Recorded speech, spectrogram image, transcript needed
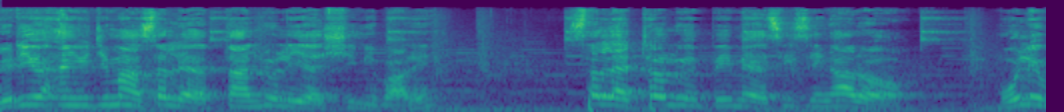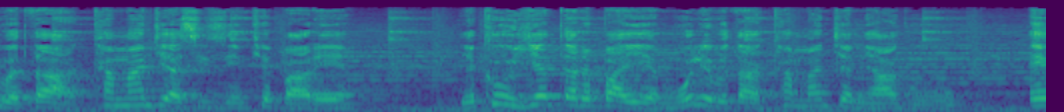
ရေဒီယို UNG မှာဆက်လက်အတန်လွှင့်လျက်ရှိနေပါတယ်ဆက်လက်ထုတ်လွှင့်ပေးမယ့်အစီအစဉ်ကတော့မိုးလေဝသခန့်မှန်းချက်အစီအစဉ်ဖြစ်ပါတယ်ယခုရက်တရပရဲ့မိုးလေဝသခန့်မှန်းချက်များကိုအေ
